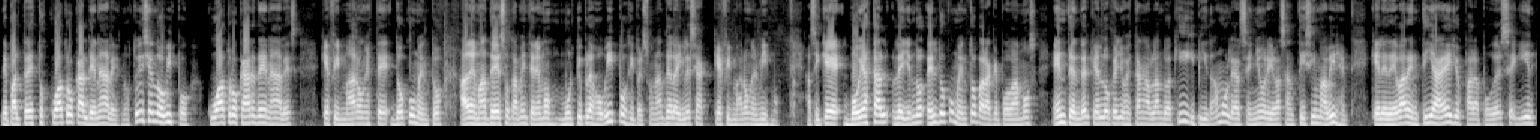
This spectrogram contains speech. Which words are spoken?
de parte de estos cuatro cardenales, no estoy diciendo obispo, cuatro cardenales que firmaron este documento. Además de eso, también tenemos múltiples obispos y personas de la iglesia que firmaron el mismo. Así que voy a estar leyendo el documento para que podamos entender qué es lo que ellos están hablando aquí y pidámosle al Señor y a la Santísima Virgen que le dé valentía a ellos para poder seguir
